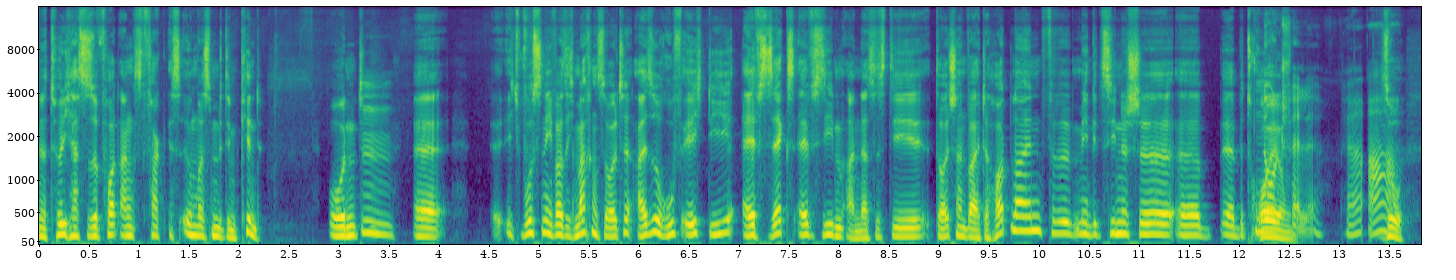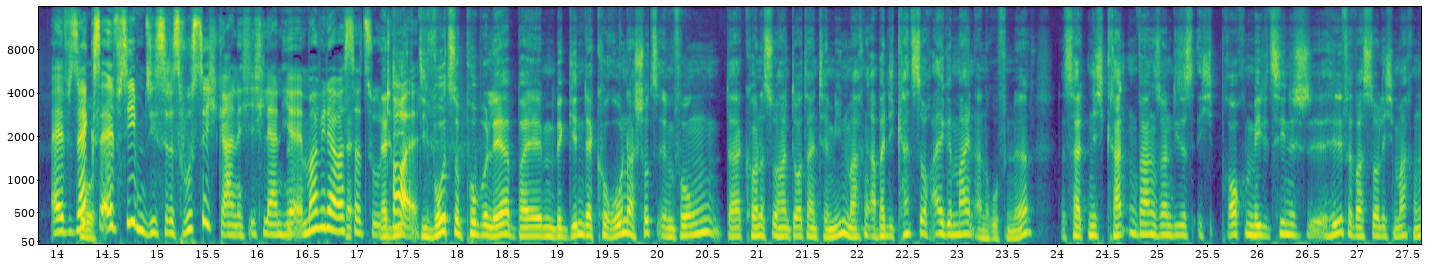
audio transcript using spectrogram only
natürlich hast du sofort Angst, fuck, ist irgendwas mit dem Kind. Und Hm. äh, ich wusste nicht, was ich machen sollte, also rufe ich die 11617 an. Das ist die deutschlandweite Hotline für medizinische äh, äh, Betreuung. Notfälle. Ja, ah. So. 11,6, 11,7, siehst du, das wusste ich gar nicht. Ich lerne hier immer wieder was dazu. Na, Toll. Die, die wurde so populär beim Beginn der Corona-Schutzimpfungen. Da konntest du halt dort einen Termin machen, aber die kannst du auch allgemein anrufen. Ne? Das ist halt nicht Krankenwagen, sondern dieses, ich brauche medizinische Hilfe, was soll ich machen?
